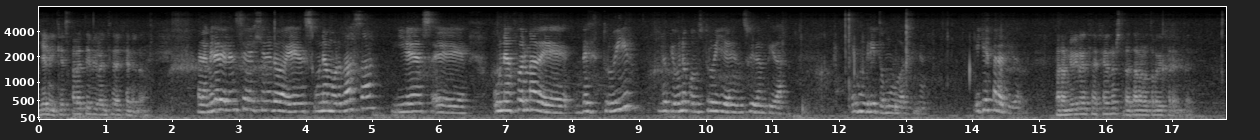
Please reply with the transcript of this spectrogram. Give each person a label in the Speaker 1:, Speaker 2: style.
Speaker 1: Jenny, ¿qué es para ti violencia de género?
Speaker 2: Para mí la violencia de género es una mordaza y es eh, una forma de destruir lo que uno construye en su identidad. Es un grito mudo al final. ¿Y qué es para ti,
Speaker 1: Para mí violencia de género es tratar al otro diferente.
